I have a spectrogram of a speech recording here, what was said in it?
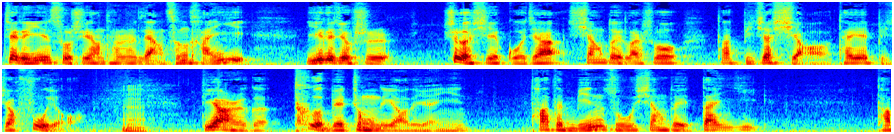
这个因素实际上它是两层含义，一个就是这些国家相对来说它比较小，它也比较富有。嗯。第二个特别重要的原因，它的民族相对单一，它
